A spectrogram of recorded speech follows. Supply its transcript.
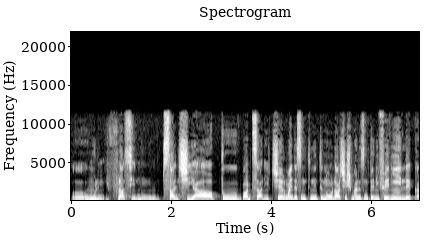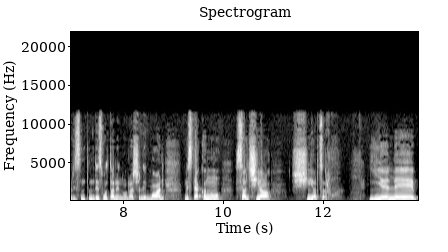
uh, ulmi, frasinu, salcia, arțarii, cel mai des întâlnit în orașe și mai ales în periferiile care sunt în dezvoltare în orașele mari, mesteacănu, salcia și arțarul. Ele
